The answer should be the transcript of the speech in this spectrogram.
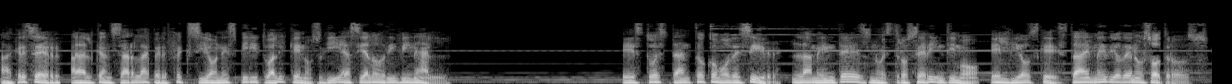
a crecer, a alcanzar la perfección espiritual y que nos guía hacia lo divinal. Esto es tanto como decir, la mente es nuestro ser íntimo, el Dios que está en medio de nosotros.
